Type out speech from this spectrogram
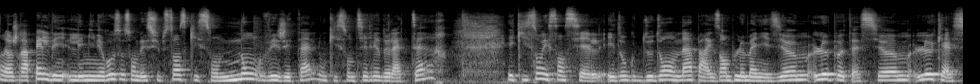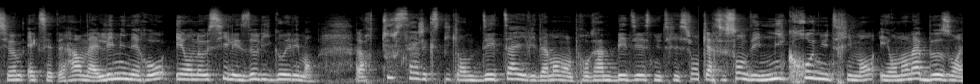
Alors je rappelle, les minéraux, ce sont des substances qui sont non végétales, donc qui sont tirées de la terre et qui sont essentielles. Et donc dedans, on a par exemple le magnésium, le potassium, le calcium, etc. On a les minéraux et on a aussi les oligo-éléments. Alors tout ça, j'explique en détail évidemment dans le programme BDS Nutrition, car ce sont des micronutriments et on en a besoin.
